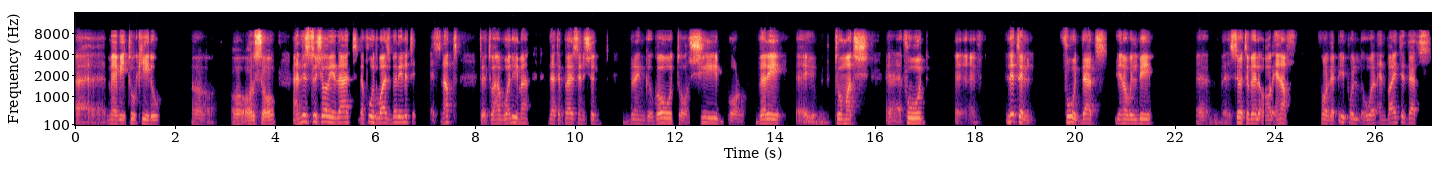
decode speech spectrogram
uh, maybe two kilo uh, or, or so. And this to show you that the food was very little. It's not to, to have walima that a person should bring a goat or sheep or very uh, too much uh, food. Uh, little food that you know will be suitable or enough for the people who were invited. That's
